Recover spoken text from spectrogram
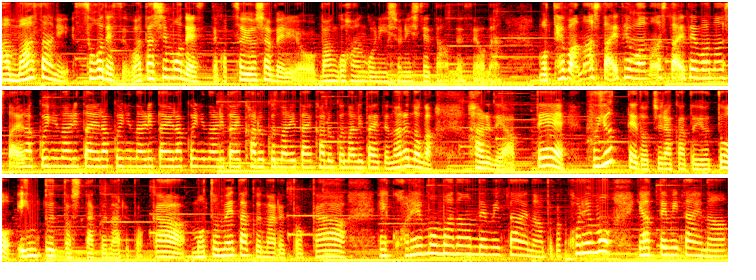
あまさにそうです。私もですってそういうおしゃべりを晩ご飯後に一緒にしてたんですよね。もう手放したい手放したい手放したい楽になりたい楽になりたい楽になりたい軽くなりたい軽くなりたいってなるのが春であって冬ってどちらかというとインプットしたくなるとか求めたくなるとかえこれも学んでみたいなとかこれもやってみたいな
